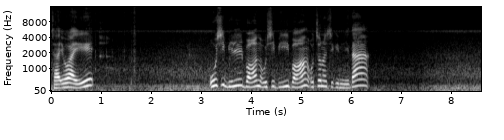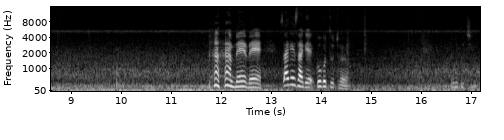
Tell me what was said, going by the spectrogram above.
자, 요 아이. 51번, 52번 5천원씩입니다. 네네. 싸게 싸게 그것도 줘요. 이것도 치워.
